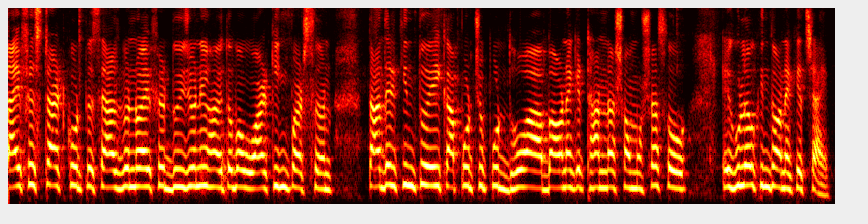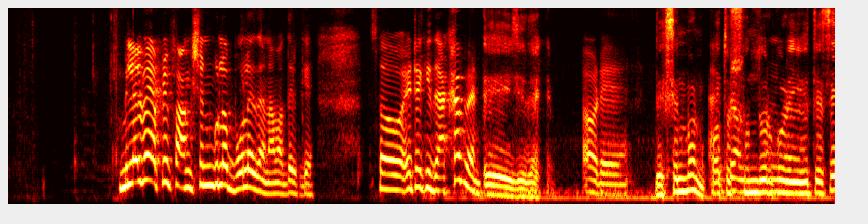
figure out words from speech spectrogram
লাইফে স্টার্ট করতেছে হাজব্যান্ড ওয়াইফের দুইজনই হয়তো বা ওয়ার্কিং পারসন তাদের কিন্তু এই কাপড় চোপড় ধোয়া বা অনেকের ঠান্ডার সমস্যা সো এগুলোও কিন্তু অনেকে চায়। বিলাল ভাই আপনি ফাংশনগুলো বলে দেন আমাদেরকে। তো এটা কি দেখাবেন? এই যে দেখেন। আরে দেখছেন বোন কত সুন্দর করে। ই হইতেছে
